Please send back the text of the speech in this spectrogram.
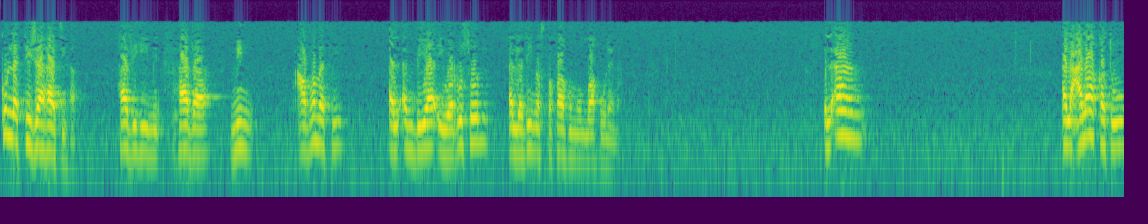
كل اتجاهاتها. هذه هذا من عظمة الأنبياء والرسل الذين اصطفاهم الله لنا. الآن العلاقة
